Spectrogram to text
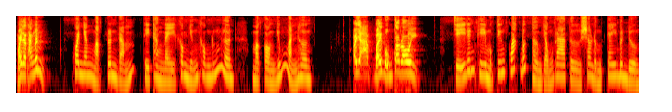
mày là thằng Ninh. Khoa nhân mặt trên rẫm thì thằng này không những không đứng lên mà còn nhúng mạnh hơn. Ôi da, bể bụng tao rồi. Chỉ đến khi một tiếng quát bất thần vọng ra từ sau lùm cây bên đường,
